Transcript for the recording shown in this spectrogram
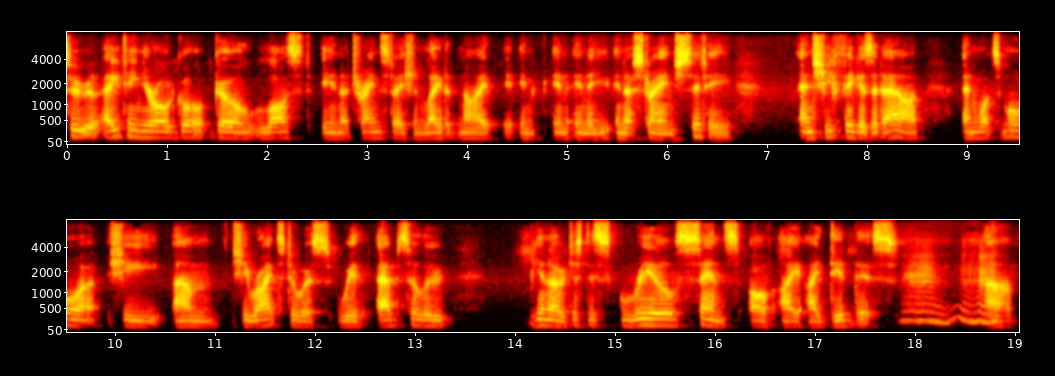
to an 18 year old girl, lost in a train station late at night in in in a, in a strange city. And she figures it out. And what's more she um, she writes to us with absolute you know, just this real sense of I, I did this. Mm-hmm. Um,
